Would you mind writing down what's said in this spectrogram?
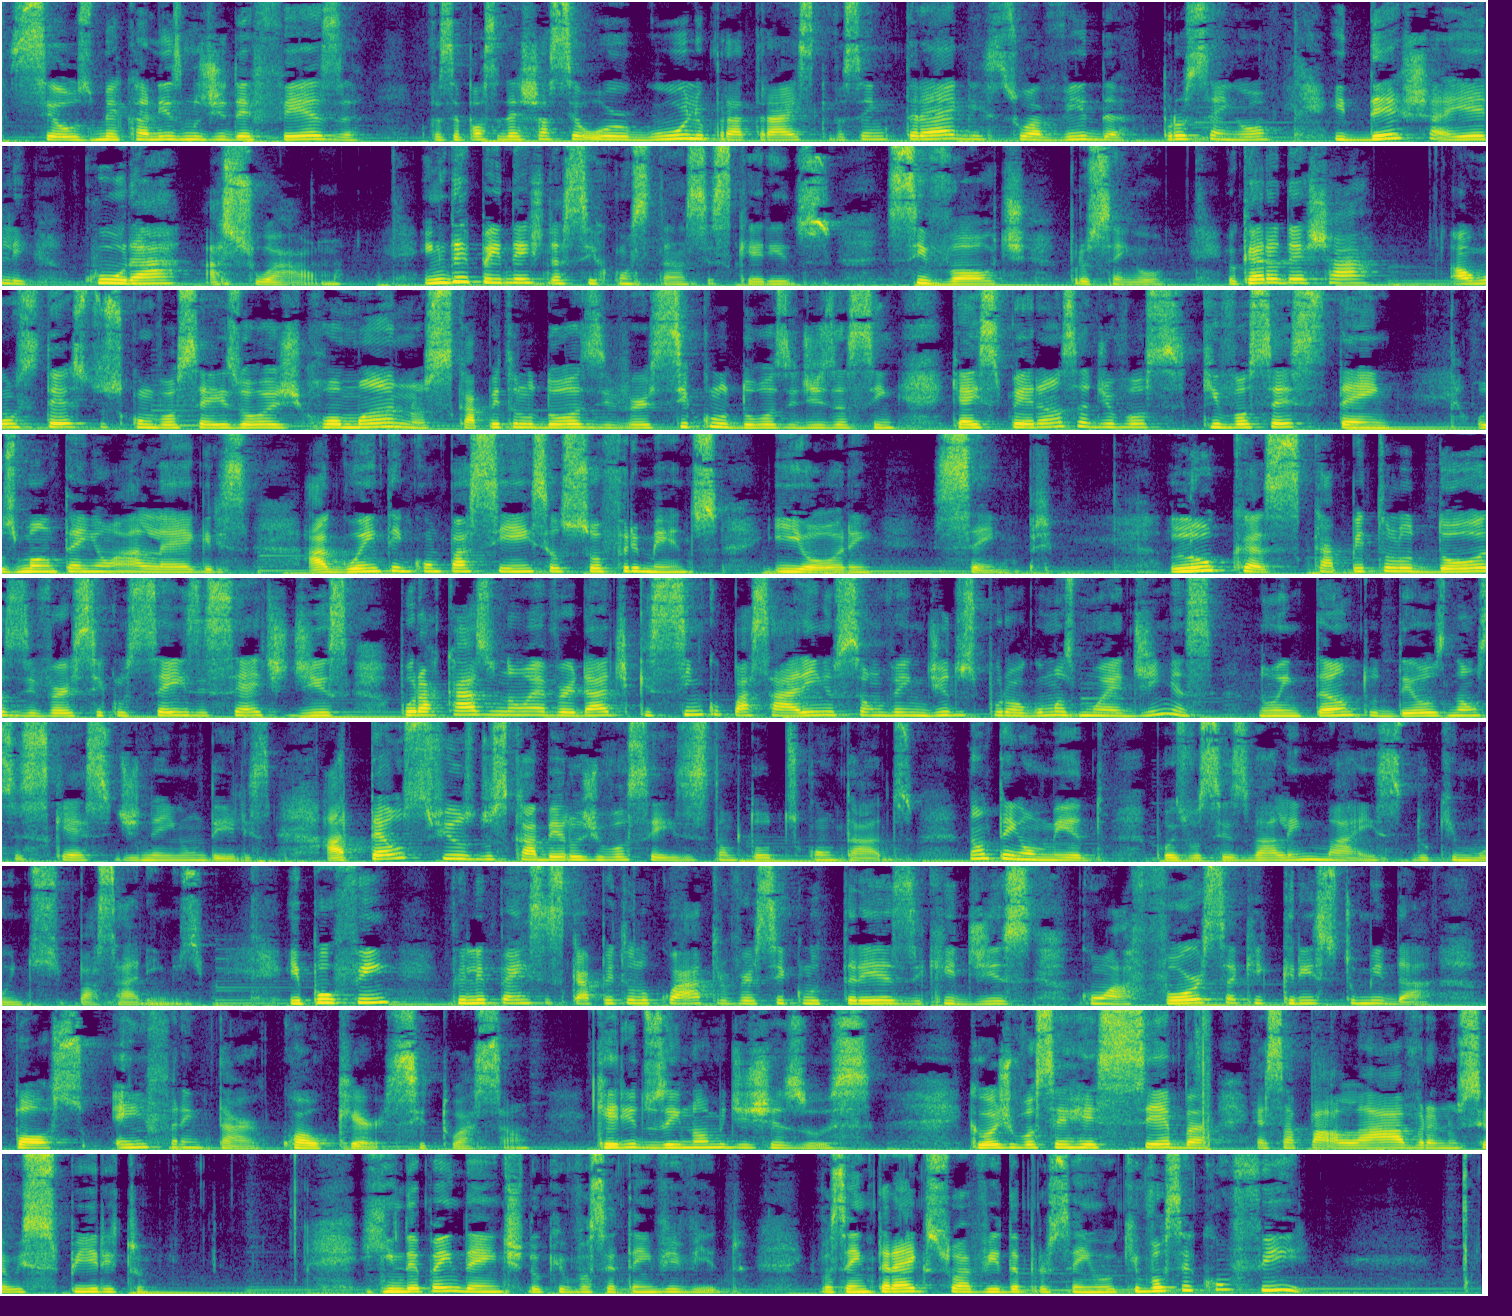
seus mecanismos de defesa, que você possa deixar seu orgulho para trás, que você entregue sua vida para o Senhor e deixa ele curar a sua alma. Independente das circunstâncias, queridos, se volte para o Senhor. Eu quero deixar alguns textos com vocês hoje. Romanos, capítulo 12, versículo 12 diz assim: que a esperança vo que vocês têm os mantenham alegres, aguentem com paciência os sofrimentos e orem sempre. Lucas, capítulo 12, versículos 6 e 7 diz: Por acaso não é verdade que cinco passarinhos são vendidos por algumas moedinhas? No entanto, Deus não se esquece de nenhum deles. Até os fios dos cabelos de vocês estão todos contados. Não tenham medo, pois vocês valem mais do que muitos passarinhos. E por fim, Filipenses capítulo 4, versículo 13, que diz: Com a força que Cristo me dá, posso enfrentar qualquer situação. Queridos, em nome de Jesus, que hoje você receba essa palavra no seu espírito. E que independente do que você tem vivido, que você entregue sua vida para o Senhor, que você confie,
